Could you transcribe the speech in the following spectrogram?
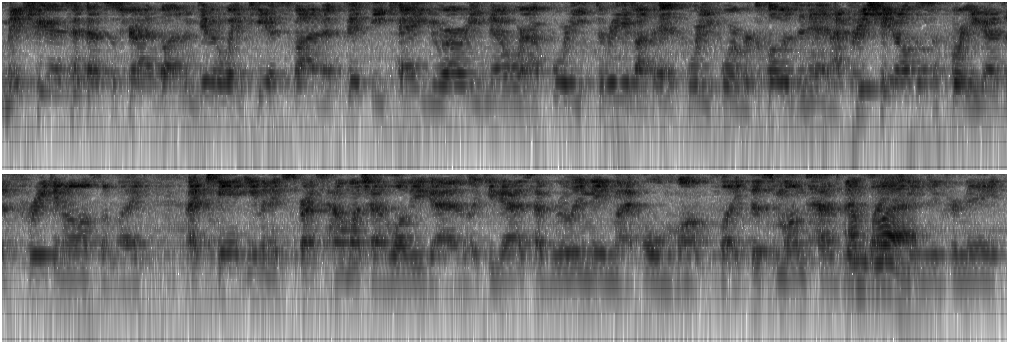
Make sure you guys hit that subscribe button. I'm giving away PS5 at 50k. You already know we're at 43, about to hit 44. We're closing in. I appreciate all the support. You guys are freaking awesome. Like, I can't even express how much I love you guys. Like, you guys have really made my whole month. Like, this month has been life changing for me.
